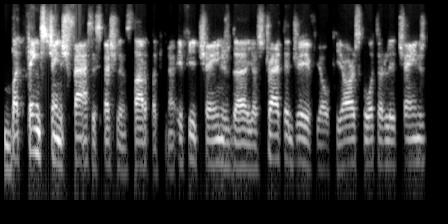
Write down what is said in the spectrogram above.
But things change fast, especially in startup. You know, if you change the, your strategy, if your OKRs quarterly changed,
